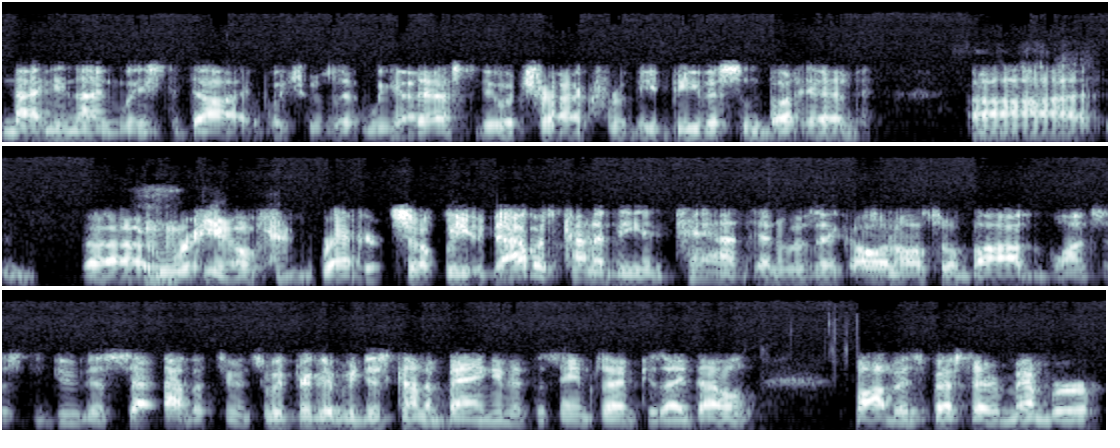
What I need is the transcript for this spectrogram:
99 Ways to Die, which was a, we got asked to do a track for the Beavis and Butthead. Uh, uh, you know, record. So we that was kind of the intent, and it was like, oh, and also Bob wants us to do this Sabbath tune, so we figured we'd just kind of bang it at the same time because I, I don't, Bob, as best I remember,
